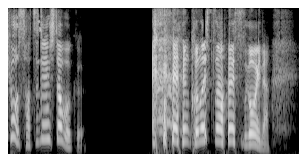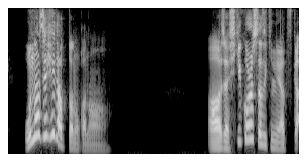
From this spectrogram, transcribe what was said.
今日殺人した僕。この質問すごいな。同じ日だったのかな？ああ、じゃあ引き殺した時のやつか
